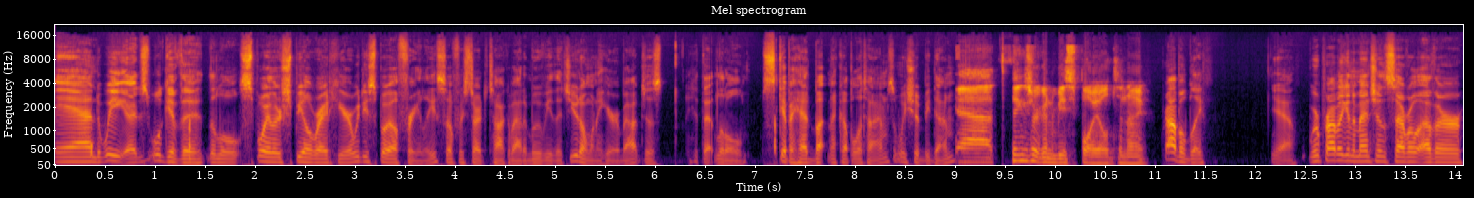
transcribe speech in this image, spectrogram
and we uh, just, we'll give the, the little spoiler spiel right here. We do spoil freely, so if we start to talk about a movie that you don't want to hear about, just hit that little skip ahead button a couple of times, and we should be done. Yeah, things are going to be spoiled tonight. Probably. Yeah. We're probably going to mention several other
